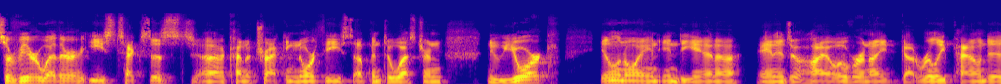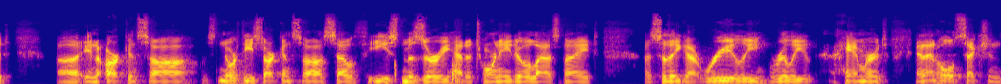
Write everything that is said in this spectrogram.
severe weather, East Texas, uh, kind of tracking northeast up into western New York, Illinois, and Indiana, and into Ohio overnight. Got really pounded. Uh, in Arkansas, northeast Arkansas, southeast Missouri had a tornado last night. Uh, so they got really, really hammered. And that whole section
